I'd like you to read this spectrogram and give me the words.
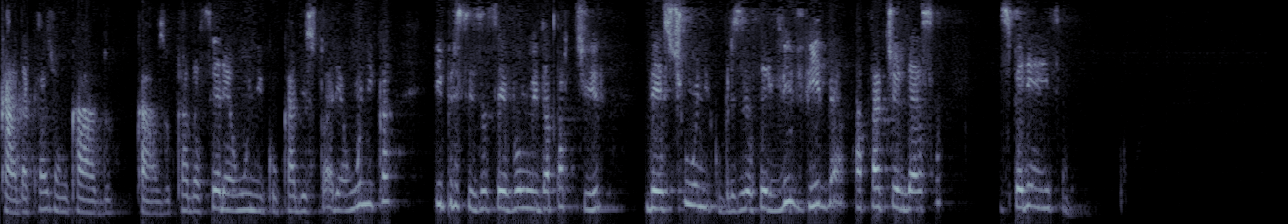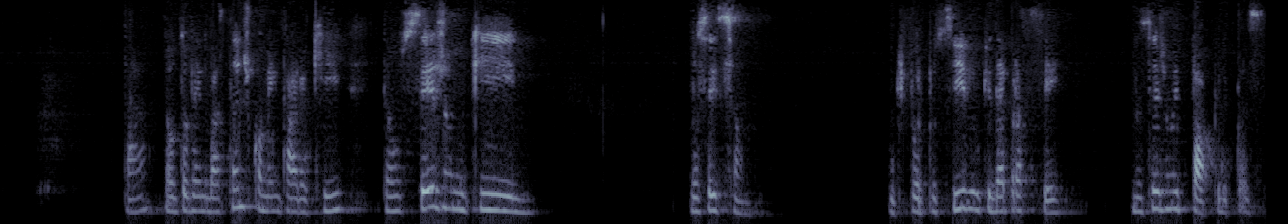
cada caso é um caso, caso, cada ser é único, cada história é única e precisa ser evoluída a partir deste único, precisa ser vivida a partir dessa experiência. tá? Então, estou vendo bastante comentário aqui. Então, sejam o que vocês são. O que for possível, o que der para ser. Não sejam hipócritas.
